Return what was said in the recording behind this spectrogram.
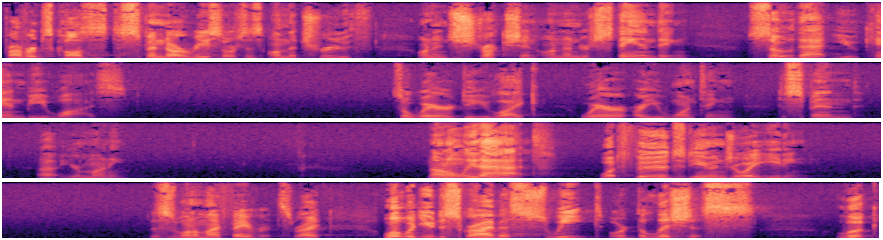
Proverbs calls us to spend our resources on the truth, on instruction, on understanding, so that you can be wise. So, where do you like, where are you wanting to spend uh, your money? Not only that, what foods do you enjoy eating? This is one of my favorites, right? What would you describe as sweet or delicious? Look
